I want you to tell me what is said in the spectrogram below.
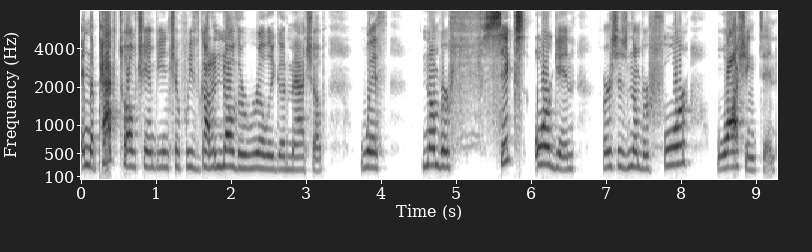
in the Pac 12 championship, we've got another really good matchup with number six Oregon versus number four Washington.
